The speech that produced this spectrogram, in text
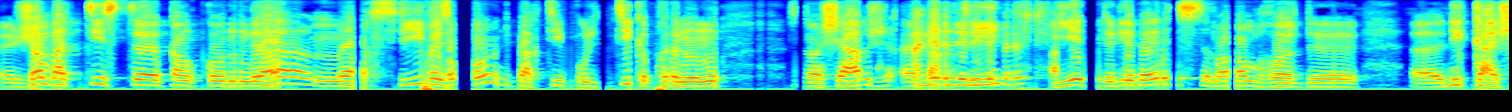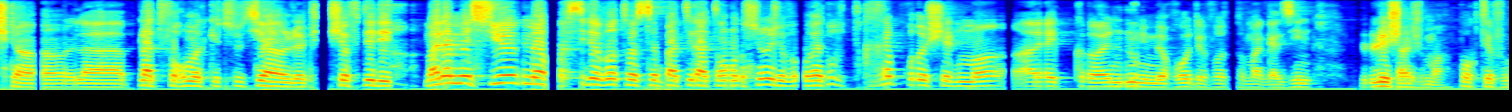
Jean-Baptiste Kankonda. Merci, président du parti politique. Prenons-nous en charge. Un parti allié de l'IDPS, membre de, euh, du CACH, hein, la plateforme qui soutient le chef de l'État. Madame, Messieurs, merci de votre sympathique attention. Je vous retrouve très prochainement avec un nouveau numéro de votre magazine Le Changement. Portez-vous.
